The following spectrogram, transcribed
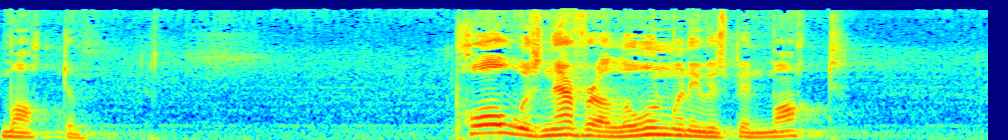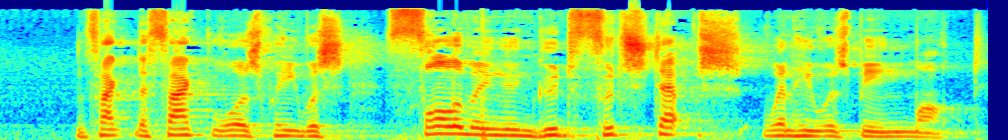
Mocked him. Paul was never alone when he was being mocked. In fact, the fact was he was following in good footsteps when he was being mocked.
